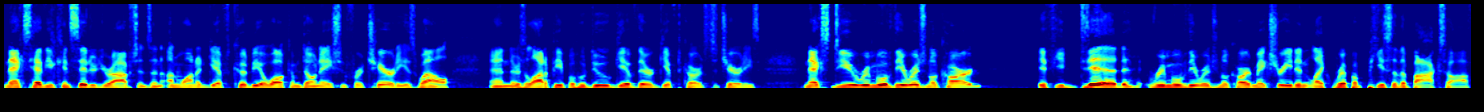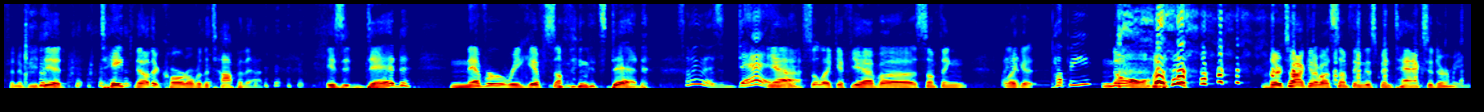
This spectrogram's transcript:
Next, have you considered your options? An unwanted gift could be a welcome donation for a charity as well. And there's a lot of people who do give their gift cards to charities. Next, do you remove the original card? If you did remove the original card, make sure you didn't like rip a piece of the box off. And if you did, tape the other card over the top of that. Is it dead? Never regift something that's dead. Something that's dead. Yeah. So like if you have a something like, Like, a, a puppy. no. They're talking about something that's been taxidermied.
